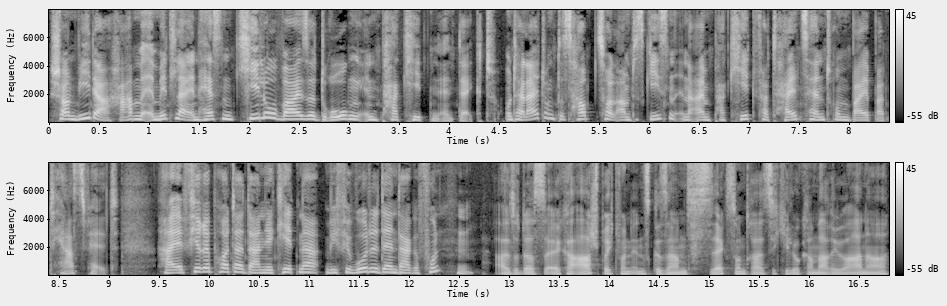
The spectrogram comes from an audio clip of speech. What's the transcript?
Schon wieder haben Ermittler in Hessen kiloweise Drogen in Paketen entdeckt. Unter Leitung des Hauptzollamtes Gießen in einem Paketverteilzentrum bei Bad Hersfeld. HR4-Reporter Daniel Ketner, wie viel wurde denn da gefunden? Also das LKA spricht von insgesamt 36 Kilogramm Marihuana.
